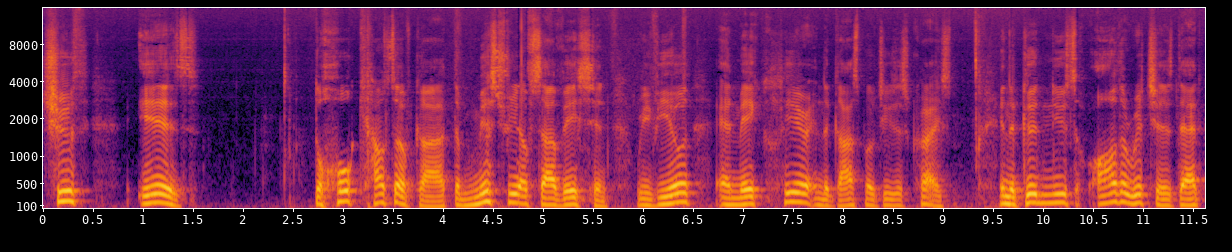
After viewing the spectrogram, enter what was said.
truth is the whole counsel of God, the mystery of salvation revealed and made clear in the gospel of Jesus Christ, in the good news of all the riches that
